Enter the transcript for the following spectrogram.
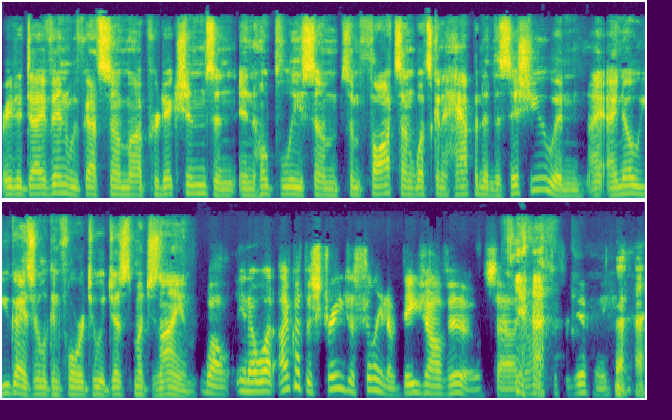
Ready to dive in? We've got some uh, predictions and and hopefully some some thoughts on what's going to happen in this issue. And I, I know you guys are looking forward to it just as much as I am. Well, you know what? I've got the strangest feeling of deja vu, so you'll have to forgive me.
